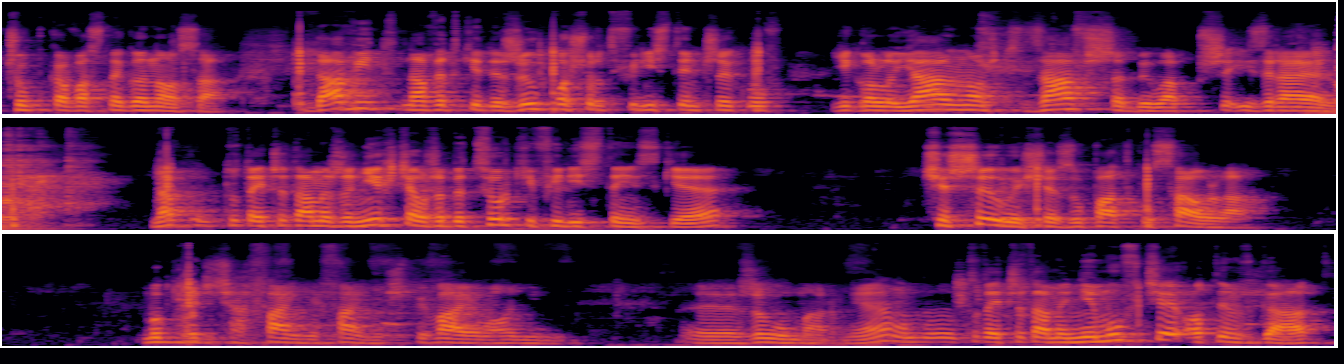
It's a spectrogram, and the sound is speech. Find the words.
czubka własnego nosa. Dawid, nawet kiedy żył pośród Filistyńczyków, jego lojalność zawsze była przy Izraelu. Tutaj czytamy, że nie chciał, żeby córki filistyńskie cieszyły się z upadku Saula. Mógł powiedzieć, a fajnie, fajnie, śpiewają o nim, e, że umarł. Nie? Tutaj czytamy, nie mówcie o tym w Gad,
